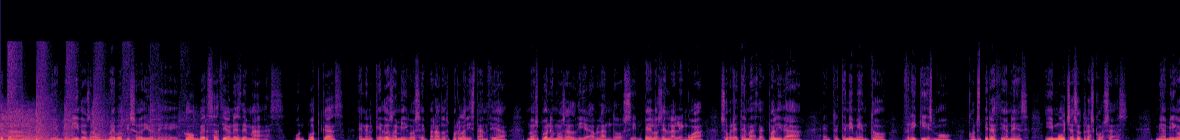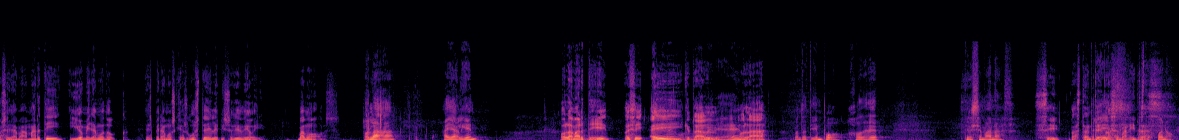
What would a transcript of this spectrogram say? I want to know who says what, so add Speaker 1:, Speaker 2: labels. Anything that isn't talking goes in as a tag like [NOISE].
Speaker 1: ¿qué tal? Bienvenidos a un nuevo episodio de Conversaciones de Más, un podcast en el que dos amigos separados por la distancia nos ponemos al día hablando sin pelos en la lengua sobre temas de actualidad, entretenimiento, friquismo, conspiraciones y muchas otras cosas. Mi amigo se llama Marty y yo me llamo Doc. Esperamos que os guste el episodio de hoy. ¡Vamos!
Speaker 2: Hola, ¿hay alguien?
Speaker 1: Hola Marty. Sí, hey, ¿qué tal?
Speaker 2: Muy bien.
Speaker 1: Hola.
Speaker 2: ¿Cuánto tiempo? Joder. Tres semanas.
Speaker 1: Sí, bastante,
Speaker 2: Tres.
Speaker 1: dos semanitas.
Speaker 2: Bueno,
